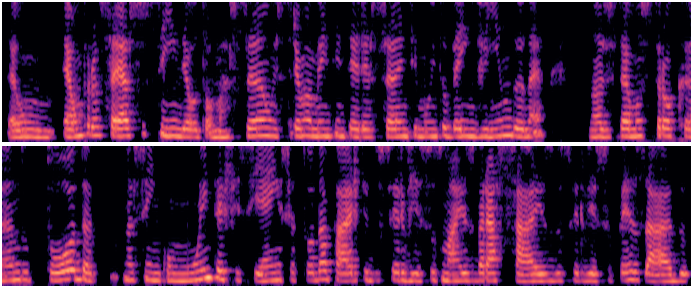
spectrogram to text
Então é um processo sim de automação extremamente interessante, muito bem-vindo, né? Nós estamos trocando toda, assim, com muita eficiência, toda a parte dos serviços mais braçais, do serviço pesado,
